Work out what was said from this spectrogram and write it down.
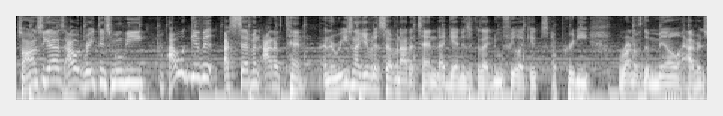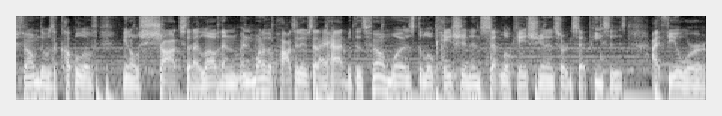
So honestly guys i would rate this movie i would give it a seven out of ten and the reason I give it a 7 out of 10 again is because I do feel like it's a pretty run-of-the-mill average film. There was a couple of, you know, shots that I loved. And, and one of the positives that I had with this film was the location and set location and certain set pieces I feel were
